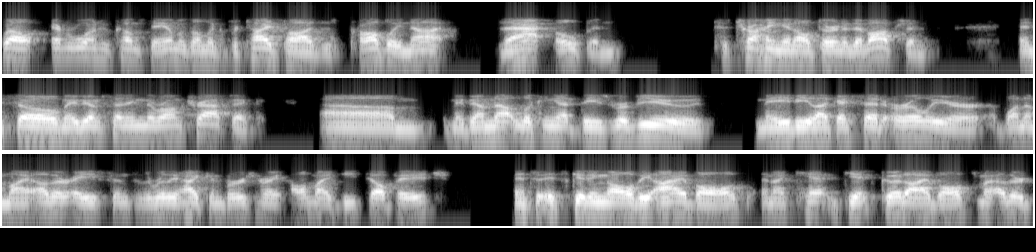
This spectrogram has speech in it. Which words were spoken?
well, everyone who comes to Amazon looking for Tide Pods is probably not that open to trying an alternative option. And so maybe I'm sending the wrong traffic. Um, maybe I'm not looking at these reviews. Maybe, like I said earlier, one of my other ASINs is a really high conversion rate on my detail page. And so it's getting all the eyeballs, and I can't get good eyeballs to my other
